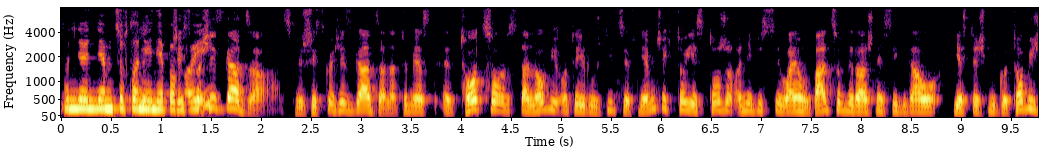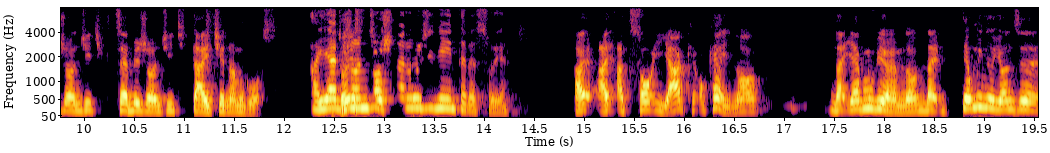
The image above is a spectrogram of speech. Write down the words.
To nie, Niemców to nie niepokoi? Wszystko się zgadza, wszystko się zgadza. Natomiast to, co stanowi o tej różnicy w Niemczech, to jest to, że oni wysyłają bardzo wyraźny sygnał: jesteśmy gotowi rządzić, chcemy rządzić, dajcie nam głos. A jak rządzić, to ludzi nie interesuje. A, a, a co i jak? Okej, okay, no jak mówiłem, no, dominujące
